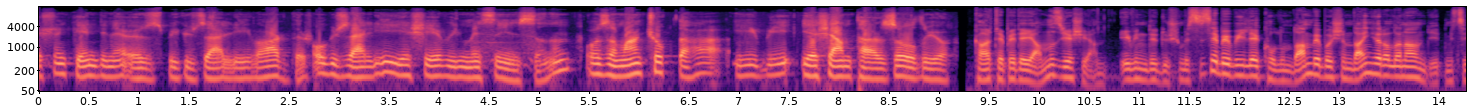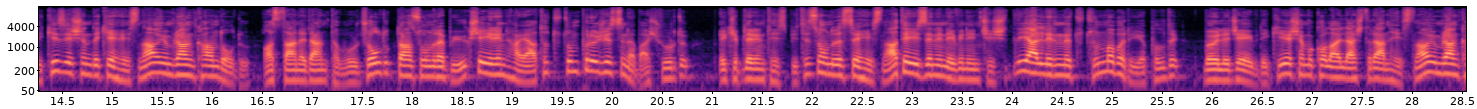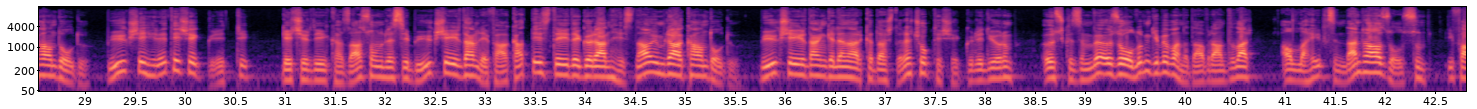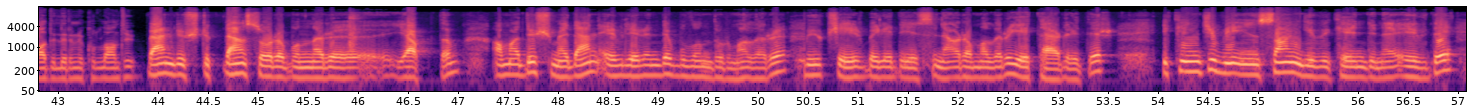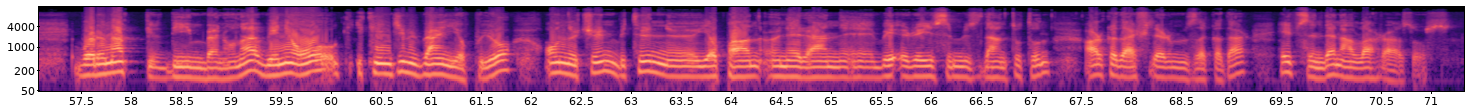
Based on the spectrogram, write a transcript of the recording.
Yaşın kendine öz bir güzelliği vardır. O güzelliği yaşayabilmesi insanın o zaman çok daha iyi bir yaşam tarzı oluyor. Kartepe'de yalnız yaşayan, evinde düşmesi sebebiyle kolundan ve başından yaralanan 78 yaşındaki Hesna Ümran Kandoğdu, hastaneden taburcu olduktan sonra Büyükşehir'in Hayata Tutum projesine başvurdu. Ekiplerin tespiti sonrası Hesna teyzenin evinin çeşitli yerlerine tutunma barı yapıldı. Böylece evdeki yaşamı kolaylaştıran Hesna Ümran Kandoğdu, Büyükşehir'e teşekkür etti. Geçirdiği kaza sonrası Büyükşehir'den refakat desteği de gören Hesna Ümran Kandoğdu, Büyükşehir'den gelen arkadaşlara çok teşekkür ediyorum. Öz kızım ve öz oğlum gibi bana davrandılar. Allah hepsinden razı olsun ifadelerini kullandı. Ben düştükten sonra bunları yaptım ama düşmeden evlerinde bulundurmaları, Büyükşehir Belediyesi'ni aramaları yeterlidir. İkinci bir insan gibi kendine evde barınak diyeyim ben ona. Beni o ikinci bir ben yapıyor. Onun için bütün e, yapan, öneren e, reisimizden tutun arkadaşlarımıza kadar hepsinden Allah razı olsun.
